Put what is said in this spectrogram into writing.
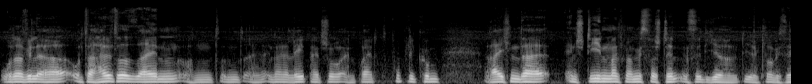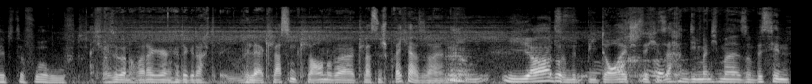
oder will er Unterhalter sein und, und in einer Late-Night-Show ein breites Publikum reichen. Da entstehen manchmal Missverständnisse, die er, die er glaube ich, selbst hervorruft. Ich wäre sogar noch weitergegangen, hätte gedacht, will er Klassenclown oder Klassensprecher sein? Ja, So mit wie Deutsch, solche Sachen, die manchmal so ein bisschen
